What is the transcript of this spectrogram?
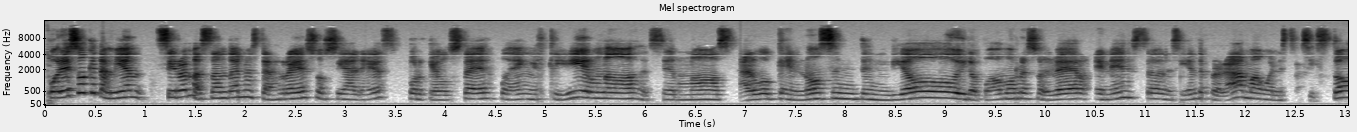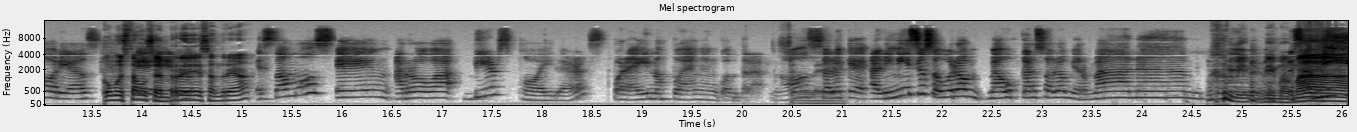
por eso que también sirven bastante nuestras redes sociales, porque ustedes pueden escribirnos, decirnos algo que no se entendió y lo podamos resolver en esto, en el siguiente programa o en nuestras historias. ¿Cómo estamos en redes, Andrea? Estamos en arroba beer spoilers, por ahí nos pueden encontrar, ¿no? Excelente. Solo que al inicio seguro me va a buscar solo mi hermana, mi, mi, mi mamá.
